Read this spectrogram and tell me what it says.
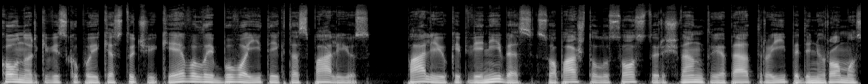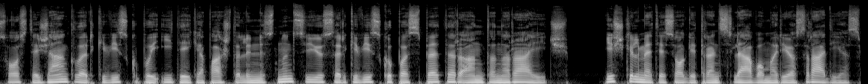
Kauno arkiviskupui Kestučiui Kėvulai buvo įteiktas palijus. Palijų kaip vienybės su apaštalų sostu ir Šventojo Petro įpėdiniu Romos sostė ženklą arkivyskupui įteikė paštalinis nuncijus arkivyskupas Peter Anton Raič. Iškilmę tiesiogiai transliavo Marijos radijas.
